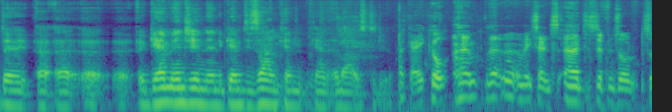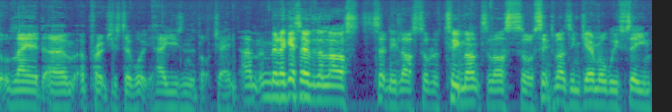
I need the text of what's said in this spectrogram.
the uh, uh, uh, game engine and the game design can can allow us to do. Okay, cool. Um, that, that, makes sense. Uh, just different sort of, sort of layered um, approaches to what, how using the blockchain. Um, I mean, I guess over the last certainly last sort of two months, the last sort of six months in general, we've seen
